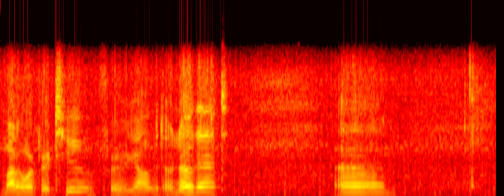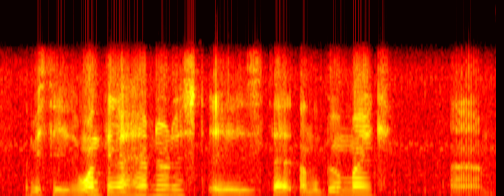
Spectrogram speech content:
Modern Warfare 2, for y'all that don't know that. Um, let me see, the one thing I have noticed is that on the boom mic, um,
